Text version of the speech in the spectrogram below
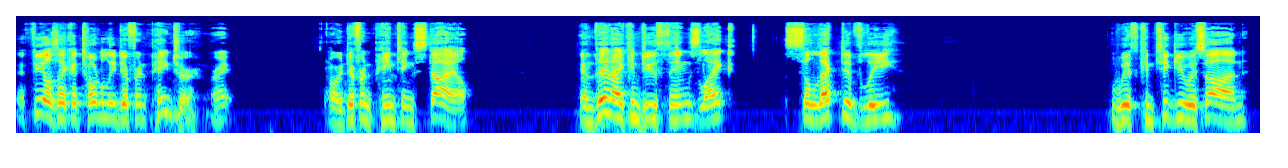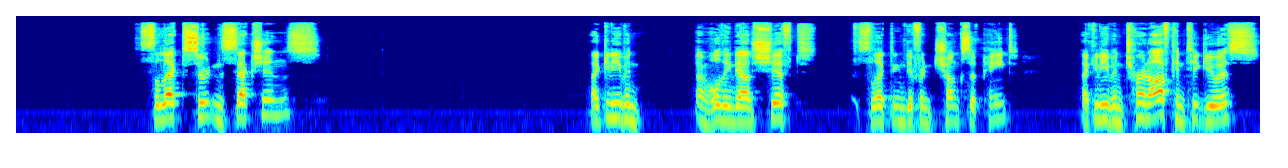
It feels like a totally different painter, right? Or a different painting style. And then I can do things like selectively, with contiguous on, select certain sections. I can even, I'm holding down shift, selecting different chunks of paint. I can even turn off contiguous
